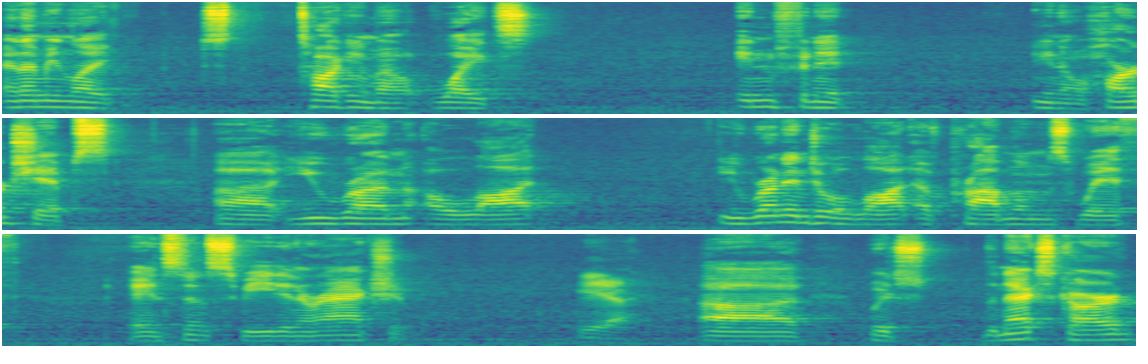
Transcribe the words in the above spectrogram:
And I mean, like, talking about White's infinite, you know, hardships, uh, you run a lot, you run into a lot of problems with instant speed interaction, yeah, uh, which the next card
